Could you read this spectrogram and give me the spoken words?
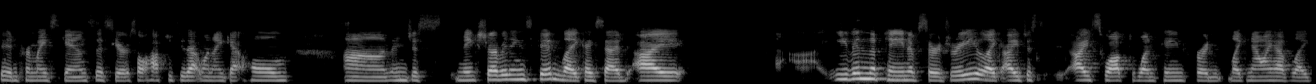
been for my scans this year. So I'll have to do that when I get home um, and just make sure everything's good. Like I said, I even the pain of surgery, like I just I swapped one pain for like now I have like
